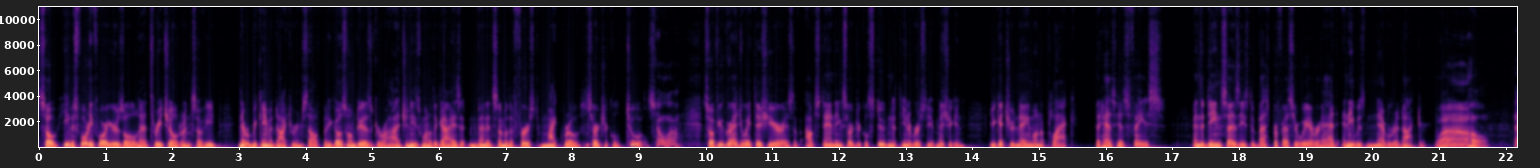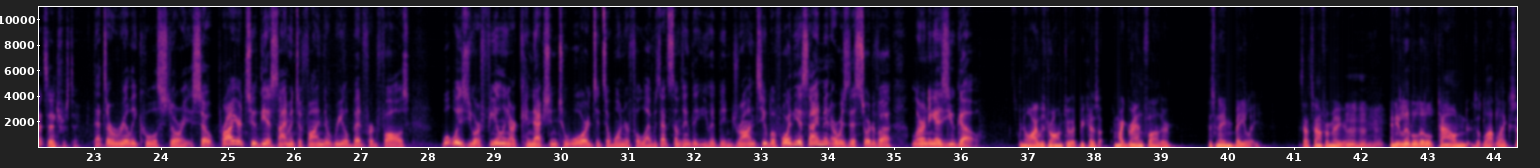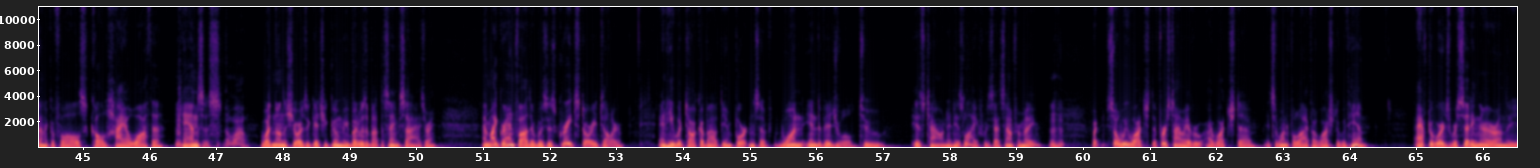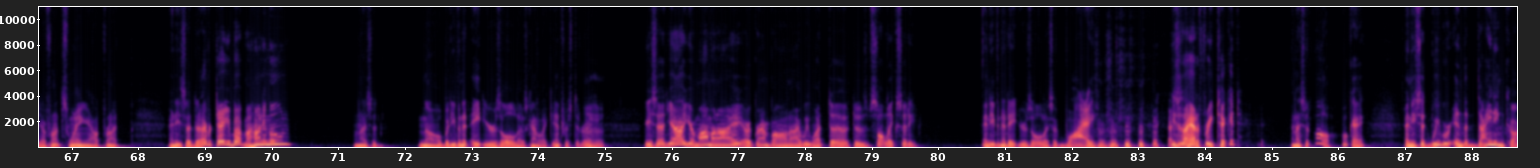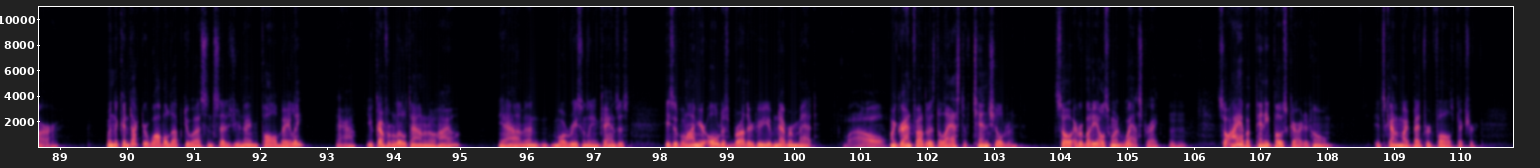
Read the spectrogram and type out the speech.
So he was 44 years old, had three children, so he never became a doctor himself, but he goes home to his garage, and he's one of the guys that invented some of the first microsurgical tools. Oh, wow. So if you graduate this year as an outstanding surgical student at the University of Michigan, you get your name on a plaque that has his face and the dean says he's the best professor we ever had, and he was never a doctor. Wow. That's interesting. That's a really cool story. So, prior to the assignment to find the real Bedford Falls, what was your feeling or connection towards It's a Wonderful Life? Was that something that you had been drawn to before the assignment, or was this sort of a learning as you go? No, I was drawn to it because my grandfather is named Bailey, does that sound familiar? Mm-hmm. Mm-hmm. And he lived in a little town, a lot like Seneca Falls, called Hiawatha, mm-hmm. Kansas. Oh, wow. It wasn't on the shores of Gitche but it was about the same size, right? And my grandfather was this great storyteller, and he would talk about the importance of one individual to his town and his life. Does that sound familiar? Mm-hmm. But so we watched the first time I ever I watched uh, It's a Wonderful Life. I watched it with him. Afterwards, we're sitting there on the uh, front swing out front, and he said, "Did I ever tell you about my honeymoon?" And I said, No. But even at eight years old, I was kind of like interested, right? Mm-hmm. He said, Yeah, your mom and I, or grandpa and I, we went uh, to Salt Lake City. And even at eight years old, I said, Why? he says, I had a free ticket. And I said, Oh, okay. And he said, We were in the dining car when the conductor wobbled up to us and said, Is your name Paul Bailey? Yeah. You come from a little town in Ohio? Yeah. And more recently in Kansas. He says, Well, I'm your oldest brother who you've never met. Wow. My grandfather was the last of 10 children. So everybody else went west, right? Mm-hmm. So I have a penny postcard at home. It's kind of my Bedford Falls picture.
